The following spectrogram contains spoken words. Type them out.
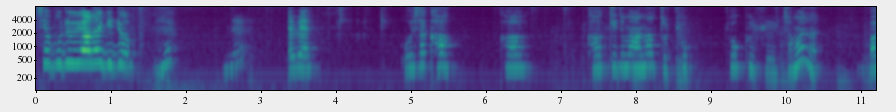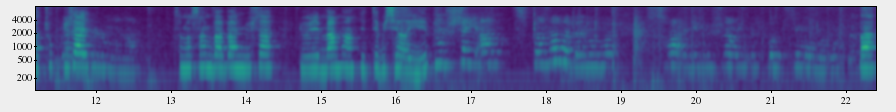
Şey bu dünyada gidiyorum. Ne? Ne? Evet. O yüzden kalk. Kalk. Kalk kedimi anlattı. Çok çok güzel. Tamam mı? Bak çok güzel. Ben onu. Tamam sen ben, ben güzel göreyim. Ben Hahnet'e bir şey ayayım. Dur şey at bana da ben onu sadece bir falan bakayım ona burada. Bak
